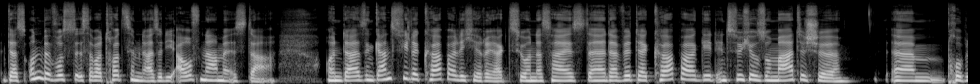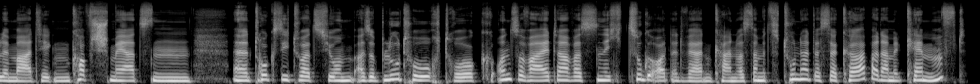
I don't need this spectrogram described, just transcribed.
das Unbewusste ist aber trotzdem, also die Aufnahme ist da. Und da sind ganz viele körperliche Reaktionen. Das heißt, äh, da wird der Körper geht in psychosomatische ähm, Problematiken, Kopfschmerzen, äh, Drucksituationen, also Bluthochdruck und so weiter, was nicht zugeordnet werden kann, was damit zu tun hat, dass der Körper damit kämpft,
